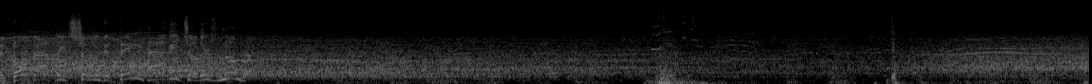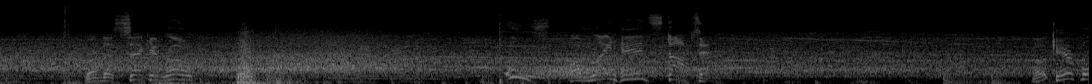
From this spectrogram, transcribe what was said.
And both athletes showing that they have each other's number. From the second rope. Oof! A right hand stops it. Oh, careful,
